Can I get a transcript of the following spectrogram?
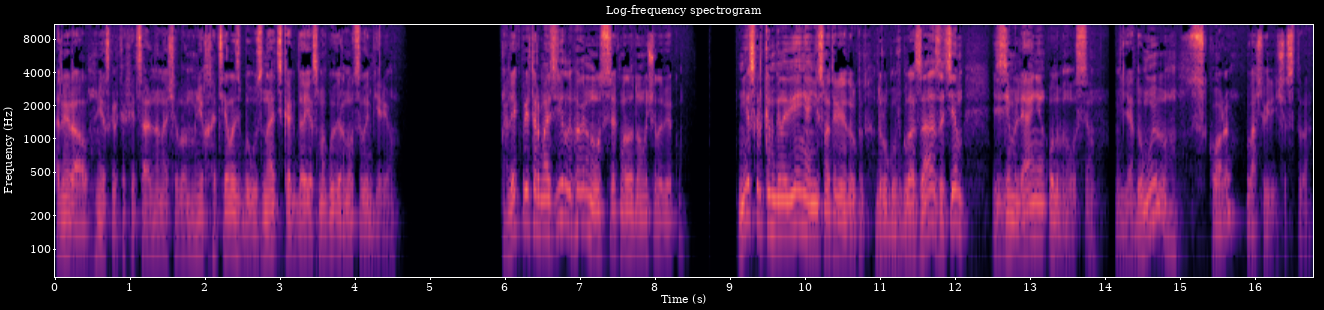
«Адмирал», — несколько официально начал он, — «мне хотелось бы узнать, когда я смогу вернуться в империю». Олег притормозил и повернулся к молодому человеку. Несколько мгновений они смотрели друг другу в глаза, затем землянин улыбнулся. «Я думаю, скоро, Ваше Величество.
